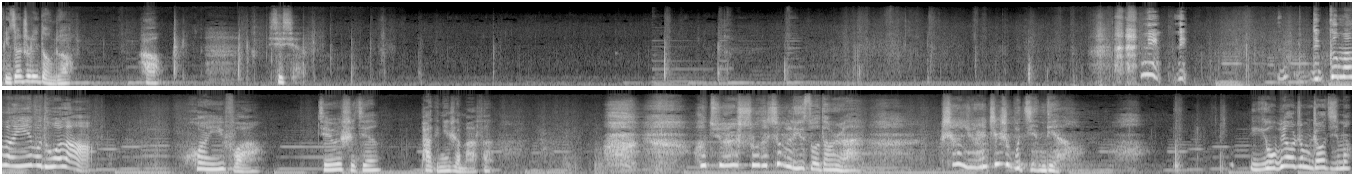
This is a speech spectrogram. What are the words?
你在这里等着。好，谢谢。你你你干嘛把衣服脱了？换衣服啊，节约时间，怕给你惹麻烦。我居然说的这么理所当然，这女人真是不检点啊！有必要这么着急吗？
